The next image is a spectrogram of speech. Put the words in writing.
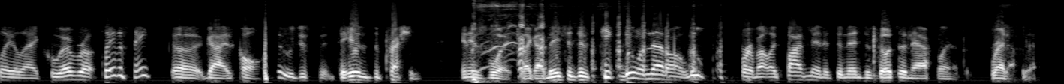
play like whoever, play the Saint uh, guys call too, just to, to hear the depression in his voice. like they should just keep doing that on loop for about like five minutes, and then just go to the national anthem right after that.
